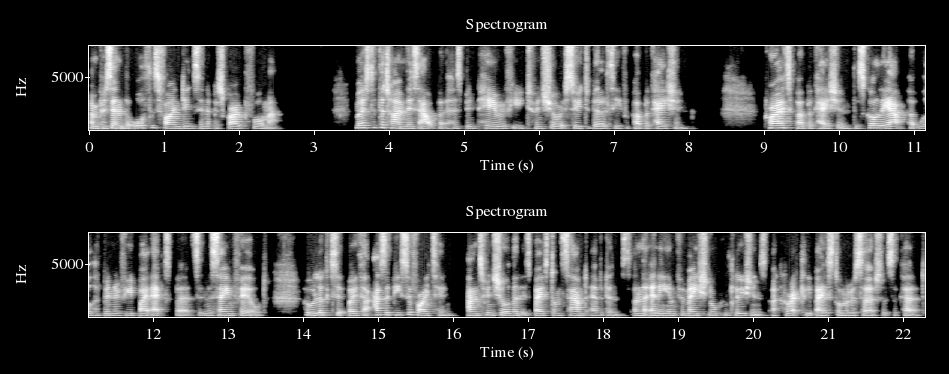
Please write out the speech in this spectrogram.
and present the author's findings in a prescribed format. Most of the time, this output has been peer reviewed to ensure its suitability for publication. Prior to publication, the scholarly output will have been reviewed by experts in the same field who will look at it both as a piece of writing and to ensure that it's based on sound evidence and that any informational conclusions are correctly based on the research that's occurred.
